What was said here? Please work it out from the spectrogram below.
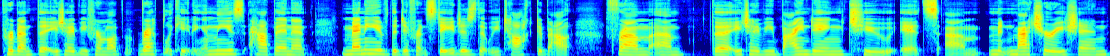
prevent the HIV from replicating. And these happen at many of the different stages that we talked about, from um, the HIV binding to its um, maturation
